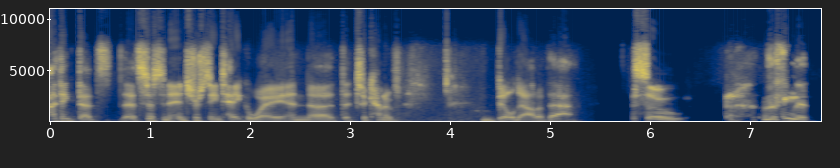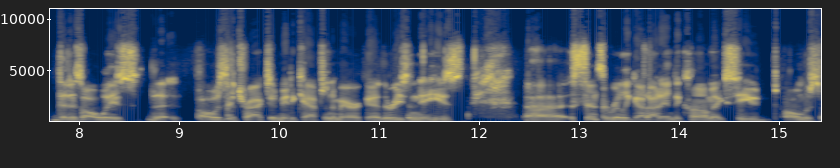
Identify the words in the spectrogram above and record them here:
I think that's that's just an interesting takeaway and uh, to kind of build out of that. so the thing that that has always that always attracted me to Captain America, the reason that he's uh, since I really got into comics, he almost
